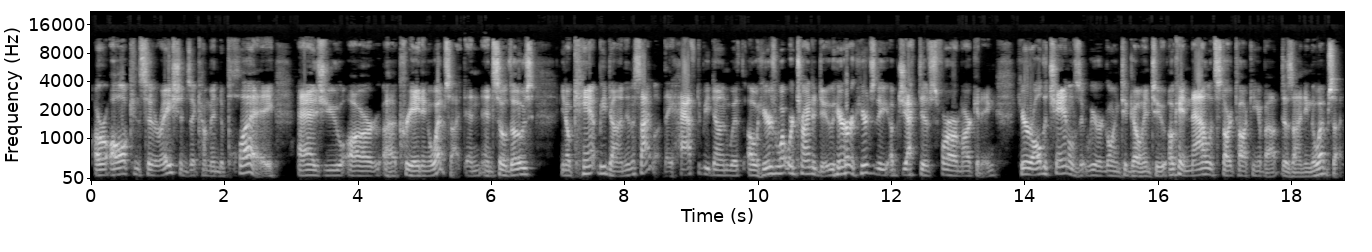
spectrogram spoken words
are all considerations that come into play as you are uh, creating a website, and and so those you know, can't be done in a silo. They have to be done with, oh, here's what we're trying to do. Here are, here's the objectives for our marketing. Here are all the channels that we are going to go into. Okay, now let's start talking about designing the website.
